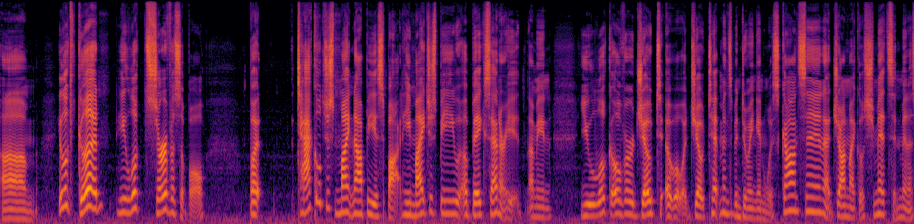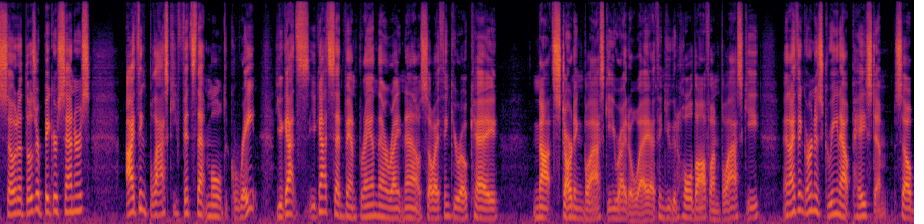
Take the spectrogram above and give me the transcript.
Um, he looked good. He looked serviceable, but tackle just might not be his spot. He might just be a big center. He, I mean, you look over Joe T- uh, what Joe Tippmann's been doing in Wisconsin, at John Michael Schmitz in Minnesota. Those are bigger centers. I think Blaske fits that mold great. You got you got Seth Van Pran there right now, so I think you're okay not starting Blaske right away. I think you can hold off on Blaske, and I think Earnest Greene outpaced him. So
